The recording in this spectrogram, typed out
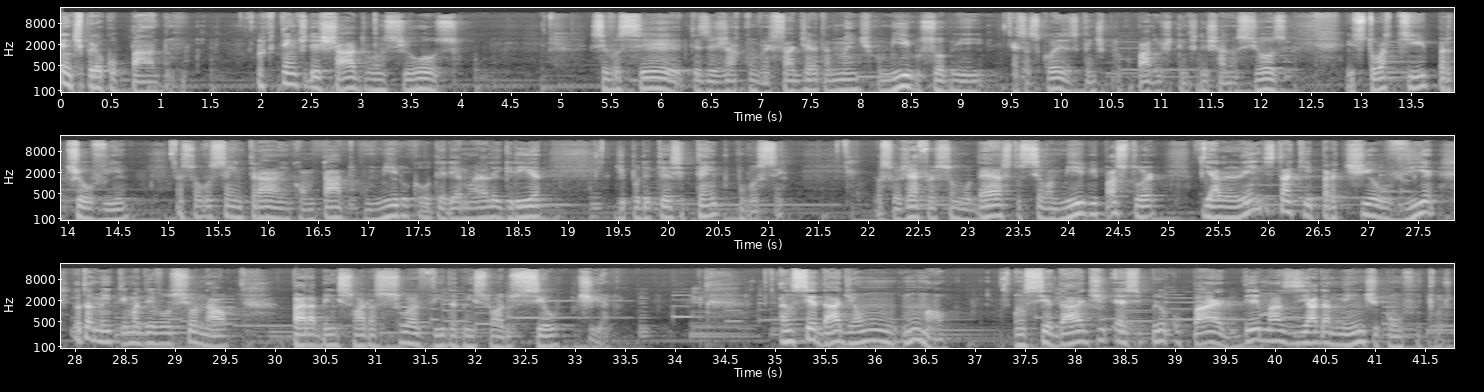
tem te preocupado? O que tem te deixado ansioso? Se você desejar conversar diretamente comigo sobre essas coisas que tem te preocupado, que tem te deixado ansioso, estou aqui para te ouvir. É só você entrar em contato comigo que eu teria a maior alegria de poder ter esse tempo com você. Eu sou Jefferson Modesto, seu amigo e pastor, e além de estar aqui para te ouvir, eu também tenho uma devocional para abençoar a sua vida, abençoar o seu dia. Ansiedade é um, um mal. Ansiedade é se preocupar demasiadamente com o futuro.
